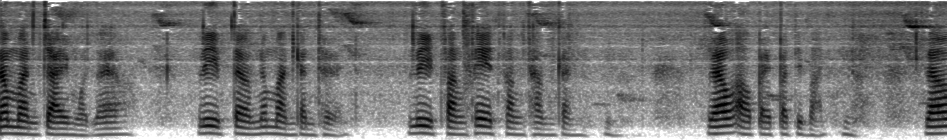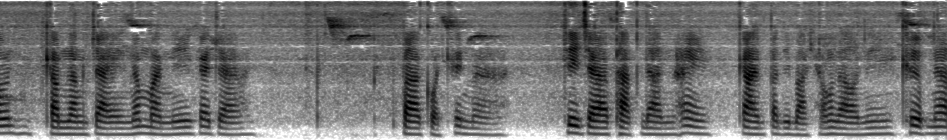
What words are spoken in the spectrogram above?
น้ำมันใจหมดแล้ว รีบเติมน้ำมันกันเถิดรีบฟังเทศฟังธรรมกัน แล้วเอาไปปฏิบัติ แล้วกำลังใจน้ำมันนี้ก็จะปรากฏขึ้นมา ที่จะผลักดันให้การปฏิบัติของเรานี้คืบหน้า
